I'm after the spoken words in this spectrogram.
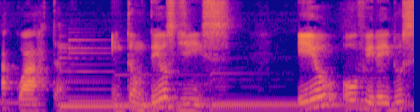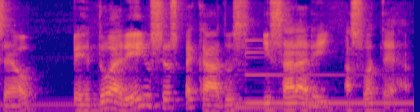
a quarta. Então Deus diz: Eu ouvirei do céu, perdoarei os seus pecados e sararei a sua terra.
